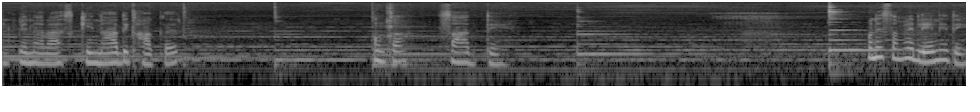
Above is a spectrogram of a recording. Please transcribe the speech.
उन पर नाराज़गी ना दिखाकर उनका साथ दें। उन्हें समय लेने दें।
